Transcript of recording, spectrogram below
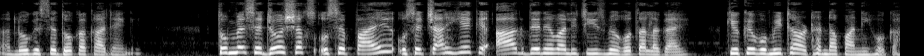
لوگ اس سے دھوکا کھا جائیں گے۔ تم میں سے جو شخص اسے پائے، اسے چاہیے کہ آگ دینے والی چیز میں غوطہ لگائے، کیونکہ وہ میٹھا اور ٹھنڈا پانی ہوگا۔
